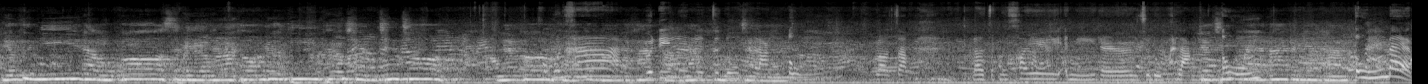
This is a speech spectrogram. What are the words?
เดี๋ยวคืนนี้เราก็แสดงในท้องเรื่องที่ท่านผู้ชมชื่นชอบ และก็ขอบคุณค่ะนะคะวันนี้ตามเรารับจะดูพใจลังตุง เราจะเราจะไม่ค่อยอันนี้แต่เราจะดูพลังจะเช็คตุงไว้ได้เป็นยังไงตุงแบบ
